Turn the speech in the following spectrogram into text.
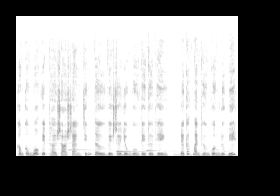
không công bố kịp thời rõ ràng chứng từ việc sử dụng nguồn tiền từ thiện để các Mạnh Thường Quân được biết.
